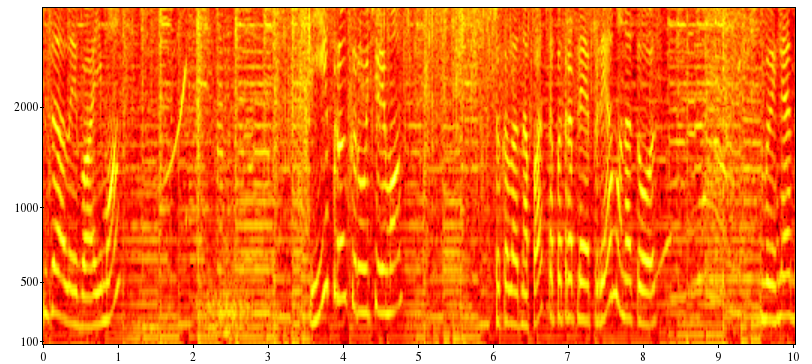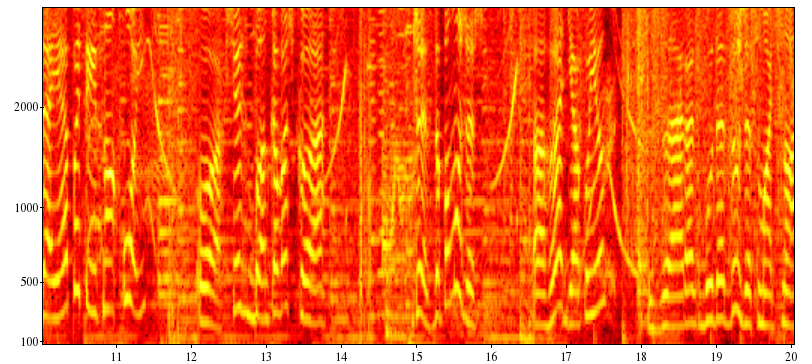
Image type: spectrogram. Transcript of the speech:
Заливаємо. І прокручуємо. Шоколадна паста потрапляє прямо на тост. Виглядає апетитно. Ой. Ох, щось банка важка. Джес, допоможеш? Ага, дякую. Зараз буде дуже смачно.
